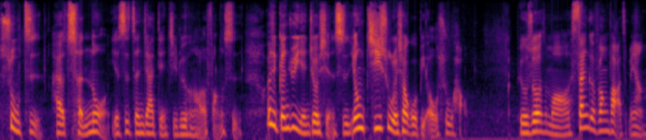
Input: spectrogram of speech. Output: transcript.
数字还有承诺，也是增加点击率很好的方式。而且根据研究显示，用奇数的效果比偶数好。比如说什么三个方法怎么样，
